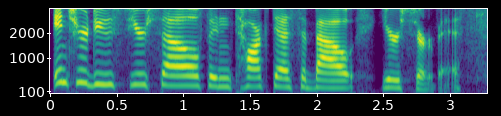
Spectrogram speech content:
introduce yourself and talk to us about your service?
